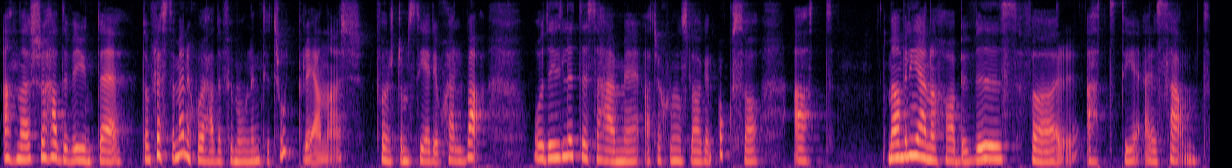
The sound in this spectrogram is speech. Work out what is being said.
Annars så hade vi ju inte, de flesta människor hade förmodligen inte trott på det annars förrän de ser det själva. Och det är lite så här med attraktionslagen också att man vill gärna ha bevis för att det är sant.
